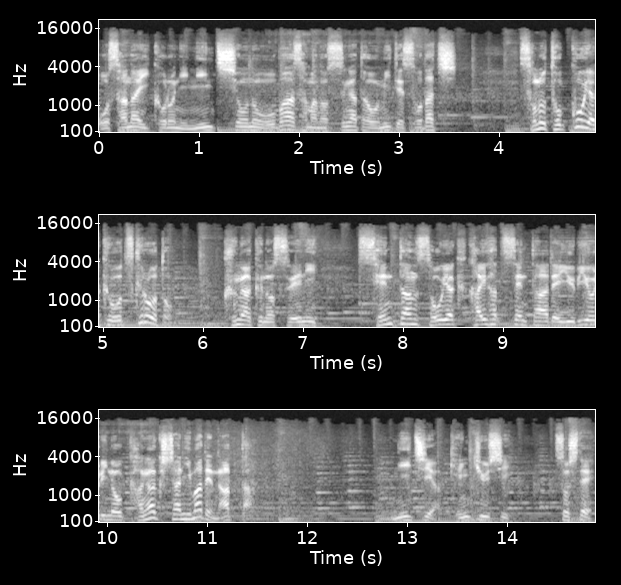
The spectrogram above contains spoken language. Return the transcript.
幼い頃に認知症のおばあ様の姿を見て育ちその特効薬を作ろうと苦学の末に先端創薬開発センターで指折りの科学者にまでなった。日夜研究しそして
